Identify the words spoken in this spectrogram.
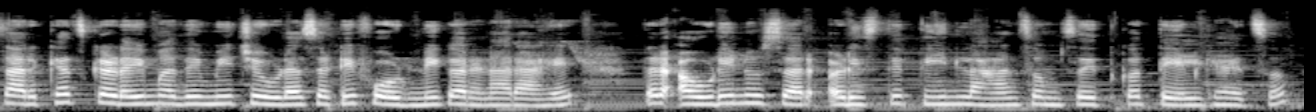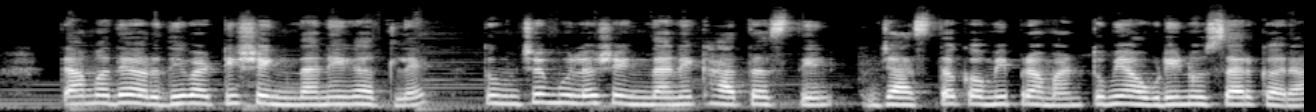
सारख्याच कढईमध्ये मी चिवड्यासाठी फोडणी करणार आहे. तर आवडीनुसार अडीच ते तीन लहान चमचे इतकं तेल घ्यायचं. त्यामध्ये अर्धी वाटी शेंगदाणे घातले. तुमचे मुलं शेंगदाणे खात असतील जास्त कमी प्रमाण तुम्ही आवडीनुसार करा.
